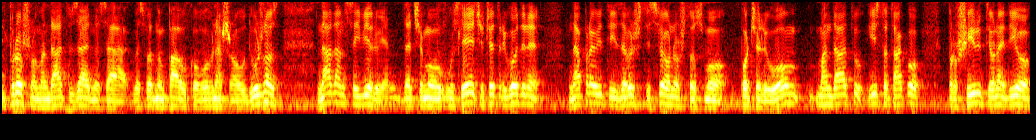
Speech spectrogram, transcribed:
u prošlom mandatu zajedno sa gospodinom Paukom obnašamo ovu dužnost. Nadam se i vjerujem da ćemo u sljedeće četiri godine napraviti i završiti sve ono što smo počeli u ovom mandatu. Isto tako proširiti onaj dio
